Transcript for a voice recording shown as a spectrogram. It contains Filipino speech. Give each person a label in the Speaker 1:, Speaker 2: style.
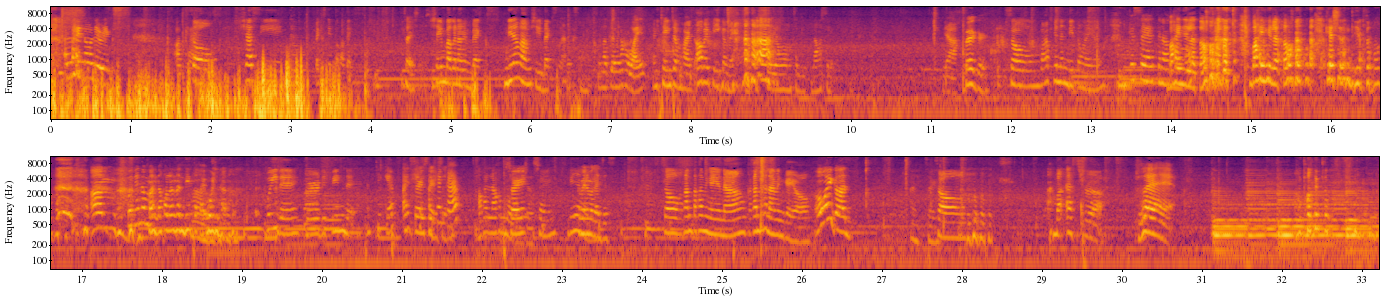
Speaker 1: Ano yung lyrics? Okay. So, siya si Bex dito ka, Bex. Sorry, siya yung bago namin Bex. Hindi na ma'am, si Bex na. Natin yung naka-white. Ang change of heart. Okay, tingin kami. yung sa gitna kasi. Yeah. Burger. So, bakit nandito ngayon? Kasi tinatawag Bahay nila to. Bahay nila to. Kaya siya nandito. Um, pwede naman. Ako lang nandito. Ay, wala. Pwede. Pero depende. Ticket? Ay, sorry, sorry. sorry. Akala ko Sorry, sorry. Hindi naman mag-adjust. So, kanta kami ngayon ng, kakanta namin kayo. Oh my God! So, My extra Plan.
